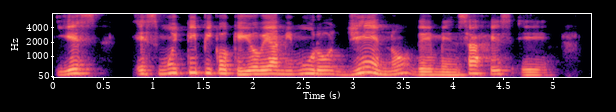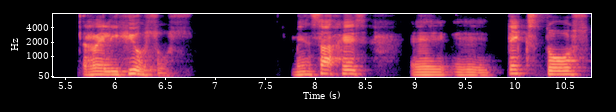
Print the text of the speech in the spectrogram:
y es, es muy típico que yo vea mi muro lleno de mensajes eh, religiosos, mensajes, eh, textos,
